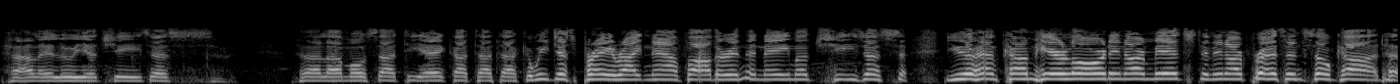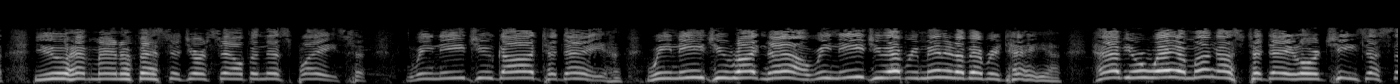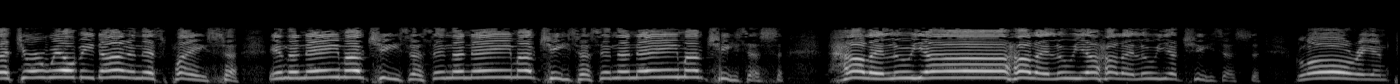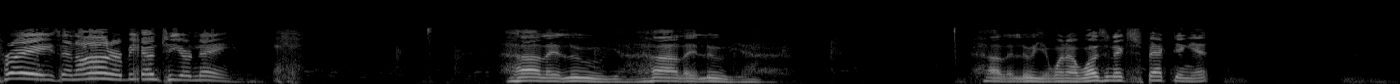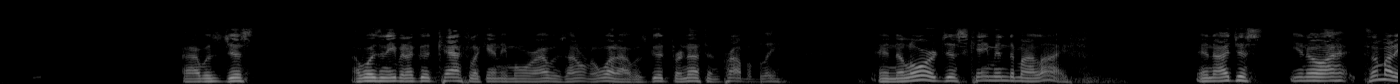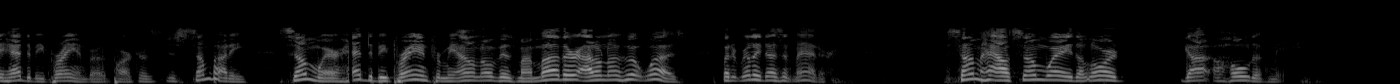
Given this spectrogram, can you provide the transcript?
Hallelujah, Jesus. Can we just pray right now, Father, in the name of Jesus? You have come here, Lord, in our midst and in our presence, oh God. You have manifested yourself in this place. We need you, God, today. We need you right now. We need you every minute of every day. Have your way among us today, Lord Jesus, that your will be done in this place. In the name of Jesus, in the name of Jesus, in the name of Jesus. Hallelujah, hallelujah, hallelujah, Jesus. Glory and praise and honor be unto your name. Hallelujah. Hallelujah. Hallelujah. When I wasn't expecting it, I was just, I wasn't even a good Catholic anymore. I was, I don't know what, I was good for nothing probably. And the Lord just came into my life. And I just, you know, I somebody had to be praying, Brother Parker. Just somebody somewhere had to be praying for me. I don't know if it was my mother. I don't know who it was but it really doesn't matter. Somehow, some way, the Lord got a hold of me.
